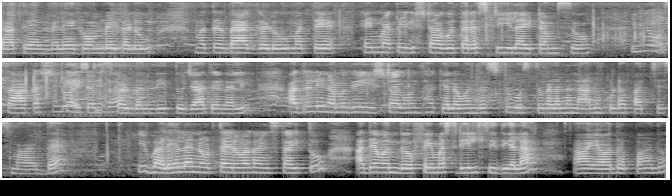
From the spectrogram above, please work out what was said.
ಜಾತ್ರೆ ಅಂದಮೇಲೆ ಗೊಂಬೆಗಳು, ಮತ್ತು ಬ್ಯಾಗ್ಗಳು ಮತ್ತು ಹೆಣ್ಮಕ್ಳಿಗೆ ಇಷ್ಟ ಆಗೋ ಥರ ಸ್ಟೀಲ್ ಐಟಮ್ಸು ಇನ್ನೂ ಸಾಕಷ್ಟು ಐಟಮ್ಸ್ಗಳು ಬಂದಿತ್ತು ಜಾತ್ರೆನಲ್ಲಿ. ಅದರಲ್ಲಿ ನಮಗೆ ಇಷ್ಟ ಆಗುವಂತಹ ಕೆಲವೊಂದಷ್ಟು ವಸ್ತುಗಳನ್ನು ನಾನು ಕೂಡ ಪರ್ಚೇಸ್ ಮಾಡಿದೆ. ಈ ಬಳೆ ಎಲ್ಲ ನೋಡ್ತಾ ಇರುವಾಗ ಅನಿಸ್ತಾ ಇತ್ತು. ಅದೇ ಒಂದು ಫೇಮಸ್ ರೀಲ್ಸ್ ಇದೆಯಲ್ಲ? ಯಾವುದಪ್ಪ ಅದು?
